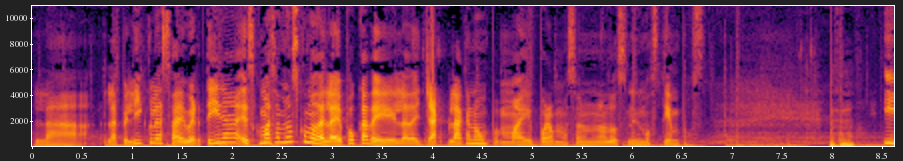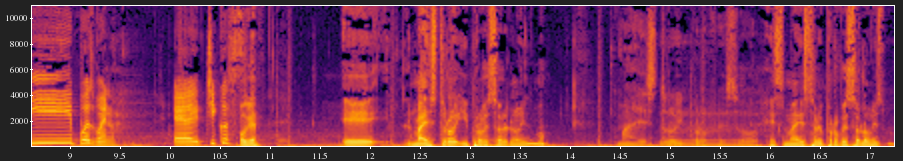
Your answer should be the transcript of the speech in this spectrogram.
la, la película, está divertida. Es más o menos como de la época de la de Jack Black, ¿no? Por ahí por más o menos los mismos tiempos. Y pues bueno, eh, chicos, oigan eh, el maestro y profesor es lo mismo Maestro y Mm. profesor. es maestro y profesor lo mismo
